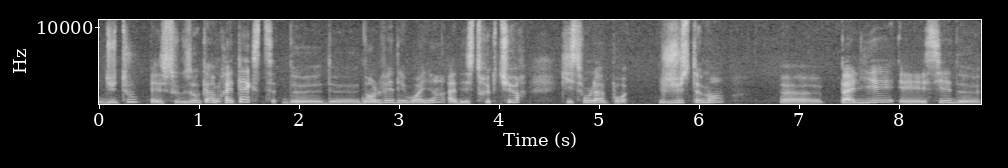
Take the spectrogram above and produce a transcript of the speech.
du tout et sous aucun prétexte d'enlever des moyens à des structures qui sont là pour justement euh, pallier et essayer de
